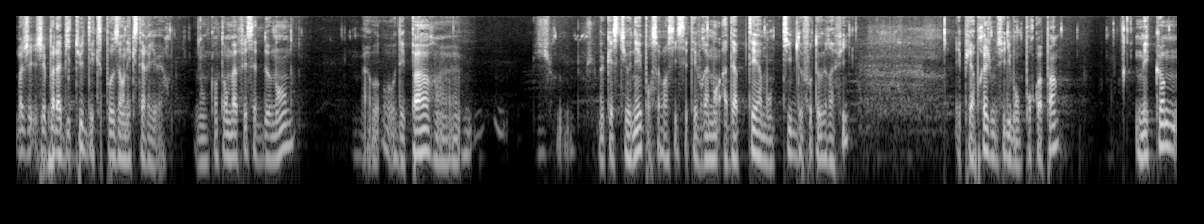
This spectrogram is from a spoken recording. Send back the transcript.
moi, j'ai pas l'habitude d'exposer en extérieur. Donc, quand on m'a fait cette demande, bah, au, départ, euh, je, me questionnais pour savoir si c'était vraiment adapté à mon type de photographie. Et puis après, je me suis dit, bon, pourquoi pas? Mais comme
